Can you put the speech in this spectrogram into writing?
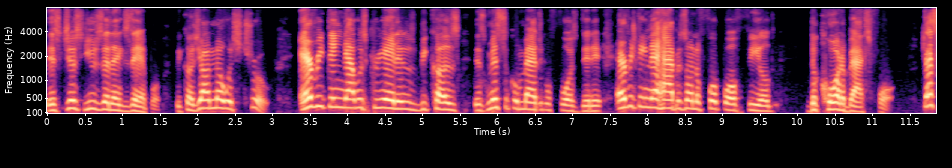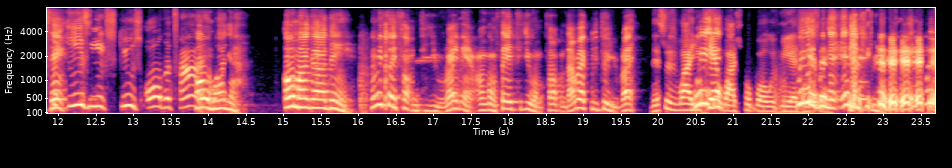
It's just use an example because y'all know it's true. Everything that was created was because this mystical magical force did it. Everything that happens on the football field, the quarterback's fault. That's the easy excuse all the time. Oh my God. Oh my God, Dan. Let me say something to you right now. I'm gonna say it to you. I'm talking directly to you, right? This is why you We can't is- watch football with me. As We is in an industry. we,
